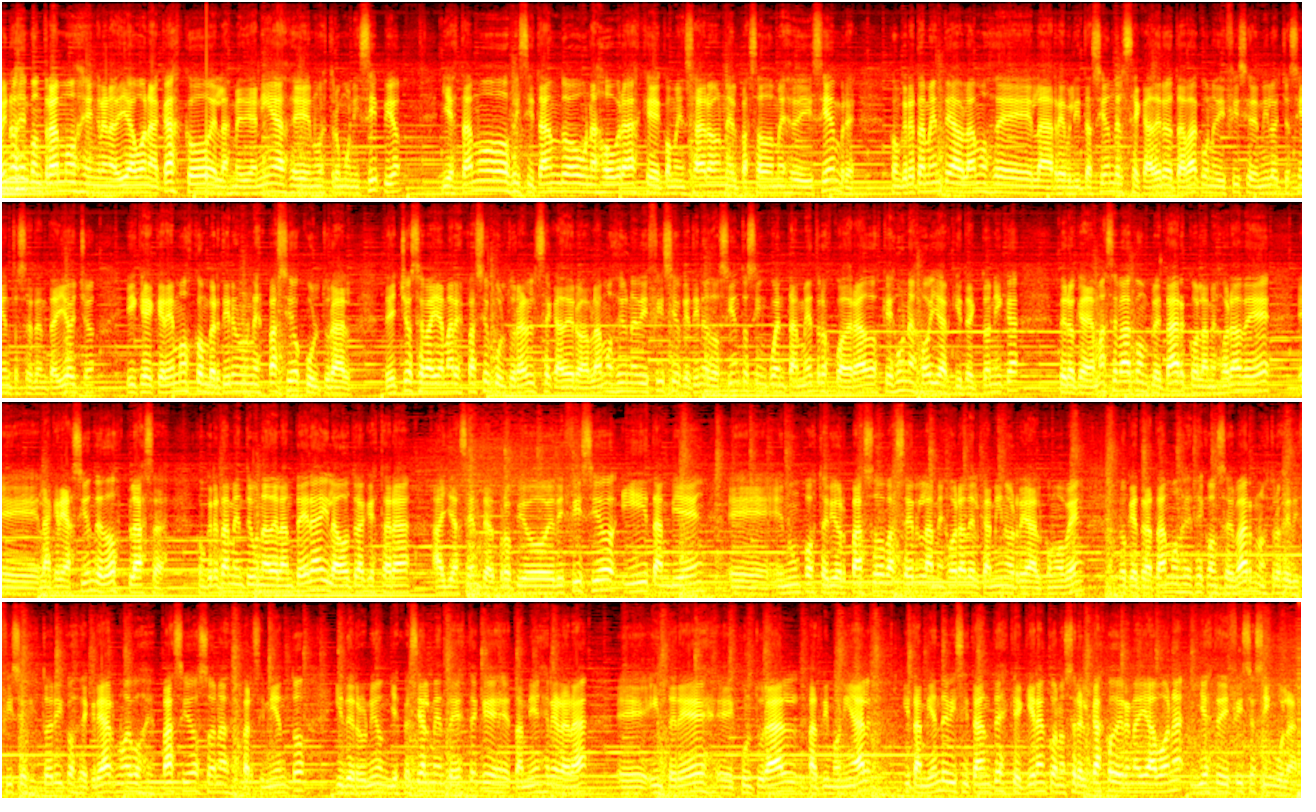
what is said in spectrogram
Hoy nos encontramos en Granadilla Bonacasco, en las medianías de nuestro municipio, y estamos visitando unas obras que comenzaron el pasado mes de diciembre. Concretamente hablamos de la rehabilitación del secadero de tabaco, un edificio de 1878 y que queremos convertir en un espacio cultural. De hecho se va a llamar Espacio Cultural El Secadero. Hablamos de un edificio que tiene 250 metros cuadrados, que es una joya arquitectónica, pero que además se va a completar con la mejora de eh, la creación de dos plazas concretamente una delantera y la otra que estará adyacente al propio edificio y también eh, en un posterior paso va a ser la mejora del camino real. Como ven, lo que tratamos es de conservar nuestros edificios históricos, de crear nuevos espacios, zonas de esparcimiento y de reunión, y especialmente este que también generará eh, interés eh, cultural, patrimonial y también de visitantes que quieran conocer el casco de Granadilla Bona y este edificio singular.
